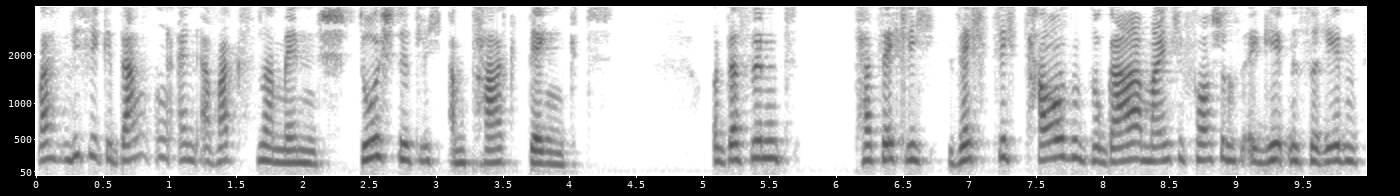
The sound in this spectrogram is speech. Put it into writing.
was, wie viel Gedanken ein erwachsener Mensch durchschnittlich am Tag denkt. Und das sind tatsächlich 60.000, sogar manche Forschungsergebnisse reden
